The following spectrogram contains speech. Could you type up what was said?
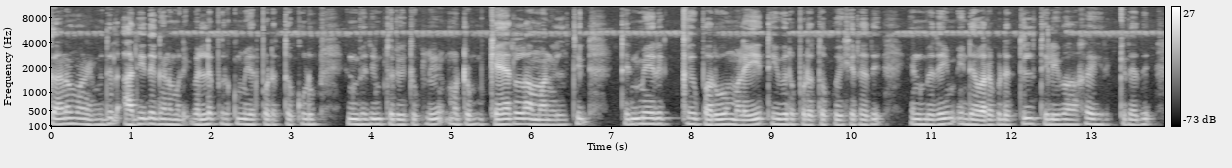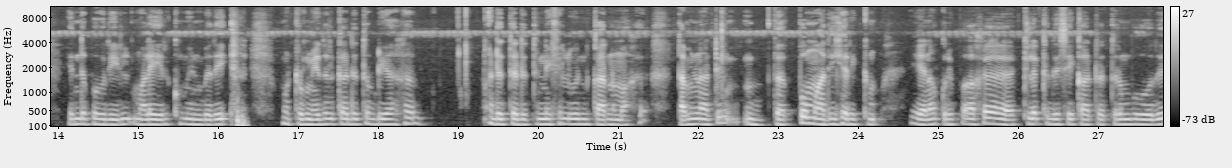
கனமழை முதல் அதீத கனமழை வெள்ளப்பெருக்கும் ஏற்படுத்தக்கூடும் என்பதையும் தெரிவித்துள்ளேன் மற்றும் கேரளா மாநிலத்தில் தென்மேற்கு பருவமழையை தீவிரப்படுத்தப் போகிறது என்பதையும் இந்த வரைபடத்தில் தெளிவாக இருக்கிறது. எந்த பகுதியில் மழை இருக்கும் என்பதை மற்றும் இதற்கு அடுத்தபடியாக அடுத்தடுத்த நிகழ்வின் காரணமாக தமிழ்நாட்டில் வெப்பம் அதிகரிக்கும் ஏன்னா குறிப்பாக கிழக்கு திசை காற்று திரும்புவது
